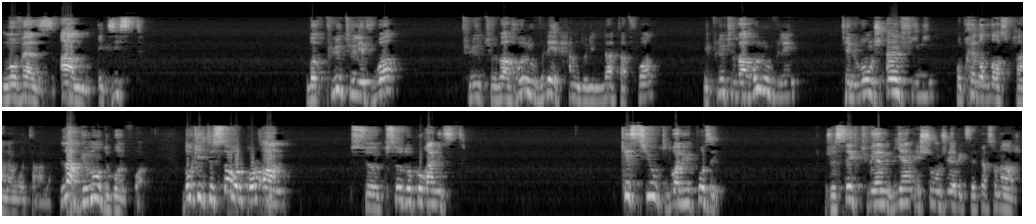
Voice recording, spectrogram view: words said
mauvaises âmes existent. Donc plus tu les vois, plus tu vas renouveler, alhamdulillah, ta foi, et plus tu vas renouveler tes louanges infinies auprès d'Allah subhanahu wa ta'ala. L'argument de bonne foi. Donc il te sort le Coran ce pseudo-coraniste, question que tu dois lui poser. Je sais que tu aimes bien échanger avec ces personnages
